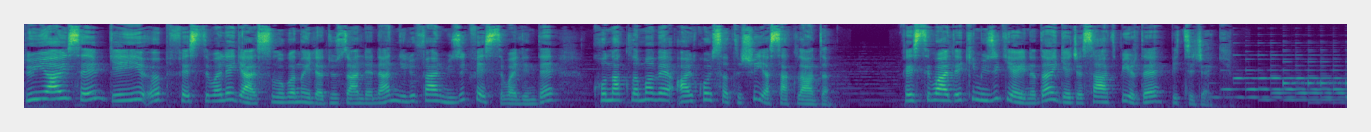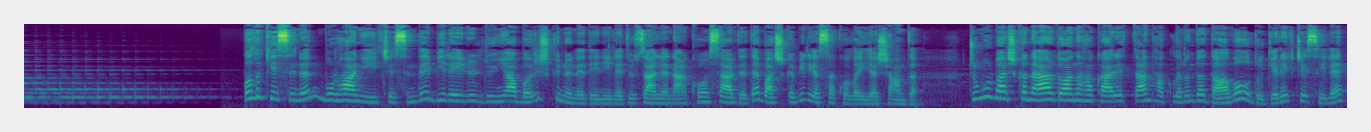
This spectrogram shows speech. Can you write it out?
Dünyayı Sev, Geyiği Öp, Festivale Gel sloganıyla düzenlenen Nilüfer Müzik Festivali'nde konaklama ve alkol satışı yasaklandı. Festivaldeki müzik yayını da gece saat 1'de bitecek. Balıkesir'in Burhaniye ilçesinde 1 Eylül Dünya Barış Günü nedeniyle düzenlenen konserde de başka bir yasak olayı yaşandı. Cumhurbaşkanı Erdoğan'a hakaretten haklarında dava olduğu gerekçesiyle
